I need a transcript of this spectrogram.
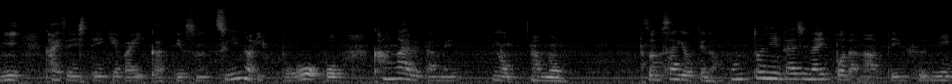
に改善していけばいいかっていうその次の一歩をこう考えるためのあのその作業っていうのは本当に大事な一歩だなっていうふうに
